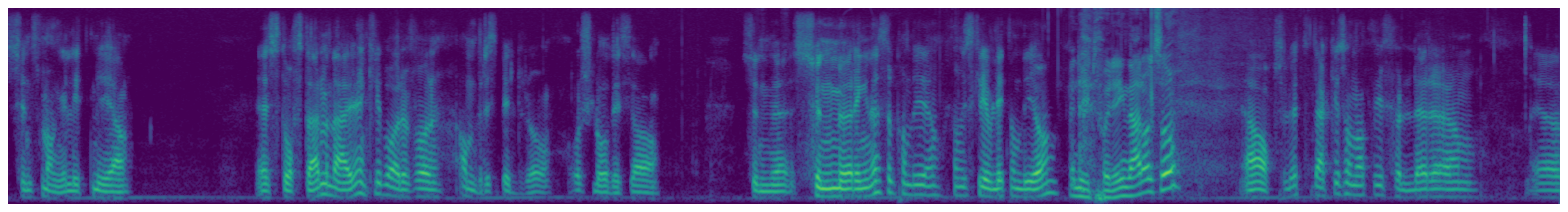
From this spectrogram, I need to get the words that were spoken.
syns mange, litt mye eh, stoff der. Men det er jo egentlig bare for andre spillere å, å slå disse sunn- sunnmøringene. Så kan, de, kan vi skrive litt om de òg. En utfordring der, altså. Ja, absolutt. Det er ikke sånn at vi følger eh, eh,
